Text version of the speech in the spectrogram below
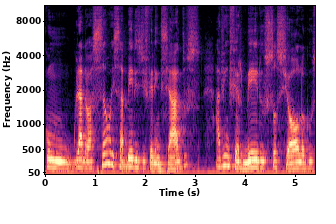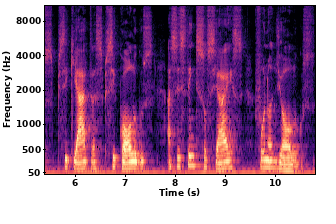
com graduação e saberes diferenciados, havia enfermeiros, sociólogos, psiquiatras, psicólogos, assistentes sociais, fonoaudiólogos.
